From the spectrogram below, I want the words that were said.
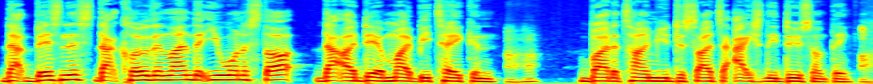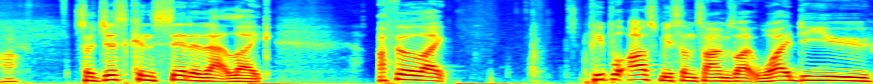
that business that clothing line that you want to start that idea might be taken uh-huh by the time you decide to actually do something uh-huh so just consider that like I feel like people ask me sometimes like why do you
